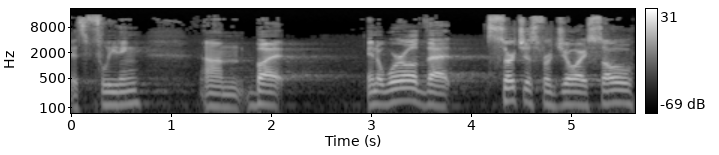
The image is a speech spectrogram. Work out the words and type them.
it's fleeting. Um, but in a world that searches for joy so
